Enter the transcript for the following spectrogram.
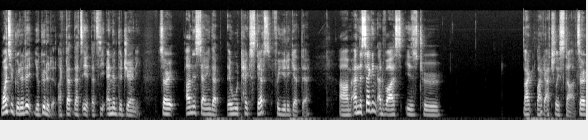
once you're good at it, you're good at it. Like that, that's it. That's the end of the journey. So understanding that it will take steps for you to get there. Um, and the second advice is to like like actually start. So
